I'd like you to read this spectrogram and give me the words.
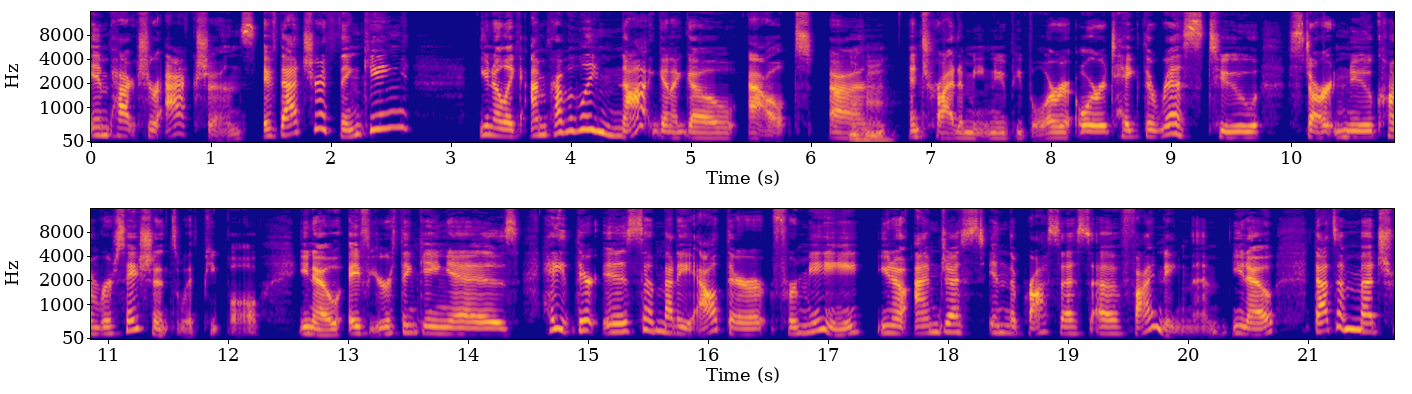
impacts your actions. If that's your thinking, you know, like I'm probably not gonna go out um, Mhm. and try to meet new people or or take the risk to start new conversations with people. You know, if your thinking is, hey, there is somebody out there for me, you know, I'm just in the process of finding them, you know, that's a much,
